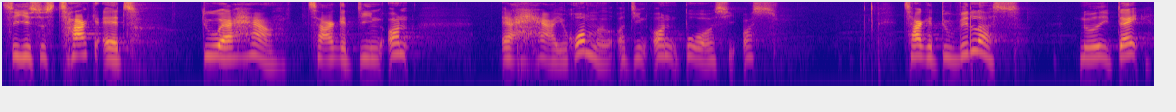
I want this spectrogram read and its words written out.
Så Jesus, tak, at du er her. Tak, at din ånd er her i rummet, og din ånd bor også i os. Tak, at du vil os noget i dag,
